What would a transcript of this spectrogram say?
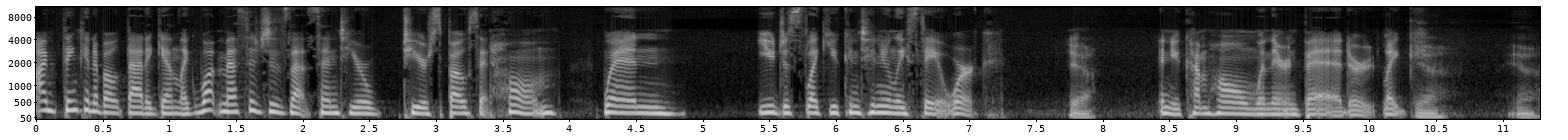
I'm thinking about that again. Like, what message does that send to your to your spouse at home when you just like you continually stay at work Yeah. and you come home when they're in bed or like Yeah. Yeah.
